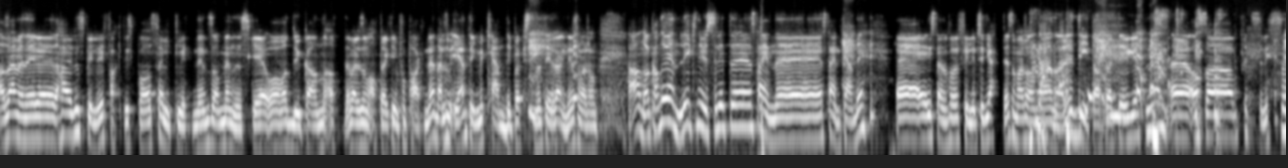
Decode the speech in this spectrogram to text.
Altså, jeg mener, Her spiller de faktisk på selvtilliten din som menneske og hva du kan at, være liksom attraktiv for partnere. Det er liksom én ting med candybucksene til Ragnhild som var sånn Ja, nå kan du endelig knuse litt eh, stein, steincandy. Eh, Istedenfor Philip sitt hjerte, som er sånn «Eh, Nå er du dritattraktiv, gutten min. Eh, og så plutselig så,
